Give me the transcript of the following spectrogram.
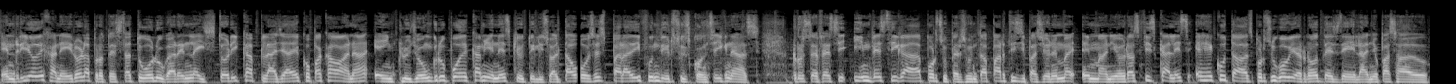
En Río de Janeiro la protesta tuvo lugar en la histórica playa de Copacabana e incluyó un grupo de camiones que utilizó altavoces para difundir sus consignas. Rousseff es investigada por su presunta participación en, en maniobras fiscales ejecutadas por su gobierno desde el año pasado.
